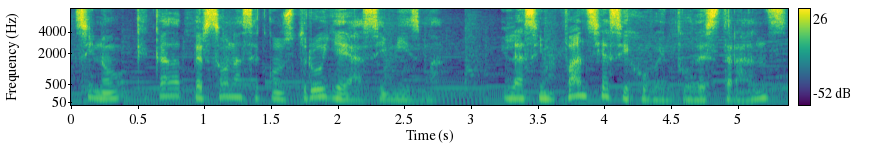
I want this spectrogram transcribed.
sino que cada persona se construye a sí misma. ¿Y las infancias y juventudes trans?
